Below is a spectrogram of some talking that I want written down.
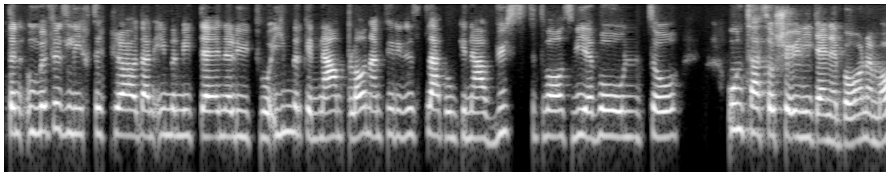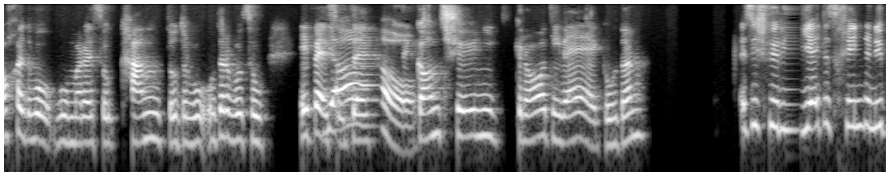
dann, und man vergleicht sich ja dann immer mit den Leuten, die immer genau einen Plan haben für ihr Leben und genau wissen, was, wie, wo und so. Und es auch so schön in diesen Bahnen machen, wo, wo man so kennt oder wo, oder wo so eben ja. so der, der ganz schöne, gerade Weg, oder? Es ist für jedes Kind eine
